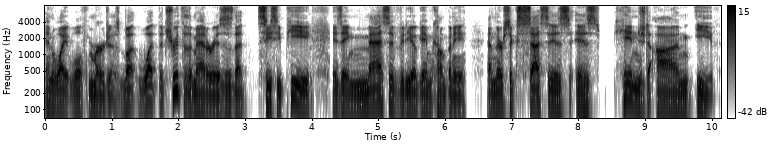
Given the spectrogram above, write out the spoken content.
and white wolf merges. But what the truth of the matter is is that ccp is a massive video game company and their success is is hinged on eve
